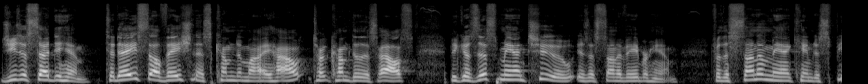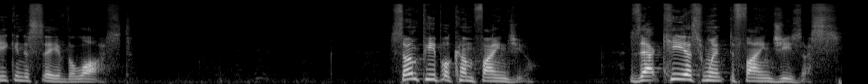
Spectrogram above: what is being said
Jesus said to him, Today salvation has come to my house, to come to this house, because this man too is a son of Abraham. For the Son of Man came to speak and to save the lost. Some people come find you. Zacchaeus went to find Jesus.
